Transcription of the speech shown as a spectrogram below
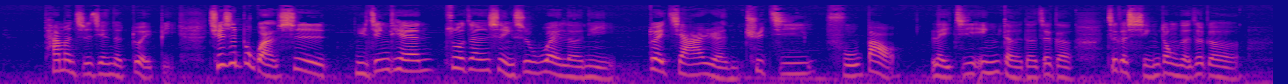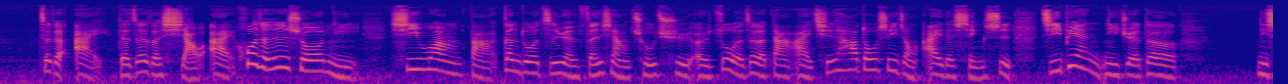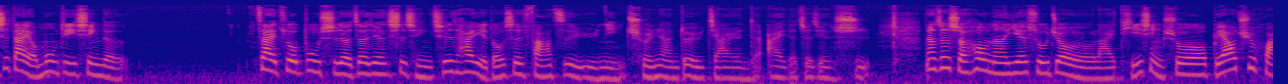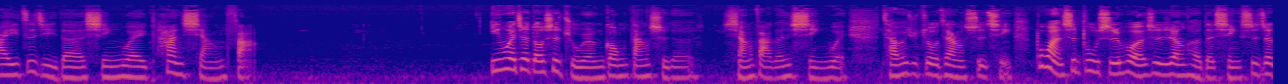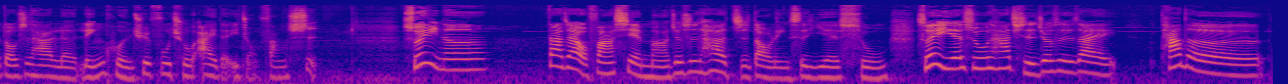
他们之间的对比。其实不管是你今天做这件事情是为了你对家人去积福报、累积阴德的这个这个行动的这个这个爱的这个小爱，或者是说你希望把更多资源分享出去而做的这个大爱，其实它都是一种爱的形式。即便你觉得你是带有目的性的。在做布施的这件事情，其实它也都是发自于你纯然对于家人的爱的这件事。那这时候呢，耶稣就有来提醒说，不要去怀疑自己的行为和想法，因为这都是主人公当时的想法跟行为，才会去做这样的事情。不管是布施或者是任何的形式，这都是他的灵魂去付出爱的一种方式。所以呢，大家有发现吗？就是他的指导灵是耶稣，所以耶稣他其实就是在他的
